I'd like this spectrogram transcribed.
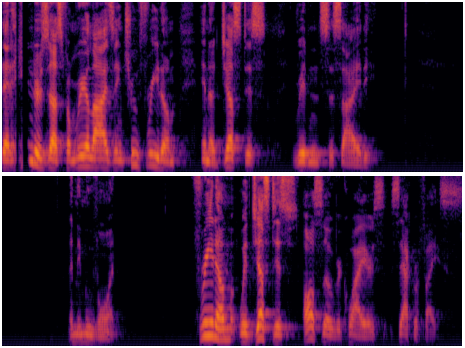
that hinders us from realizing true freedom in a justice ridden society. Let me move on. Freedom with justice also requires sacrifice.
